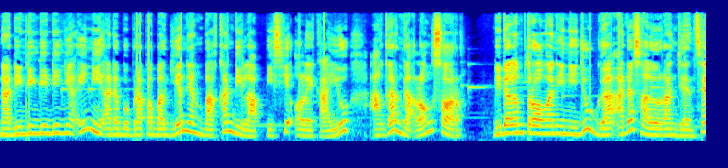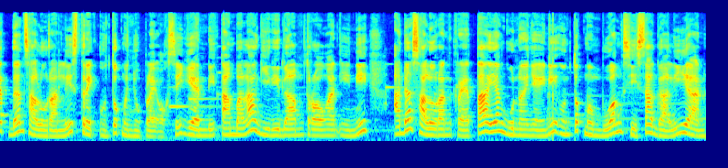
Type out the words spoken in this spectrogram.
Nah, dinding-dindingnya ini ada beberapa bagian yang bahkan dilapisi oleh kayu agar nggak longsor. Di dalam terowongan ini juga ada saluran genset dan saluran listrik untuk menyuplai oksigen. Ditambah lagi di dalam terowongan ini ada saluran kereta yang gunanya ini untuk membuang sisa galian.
